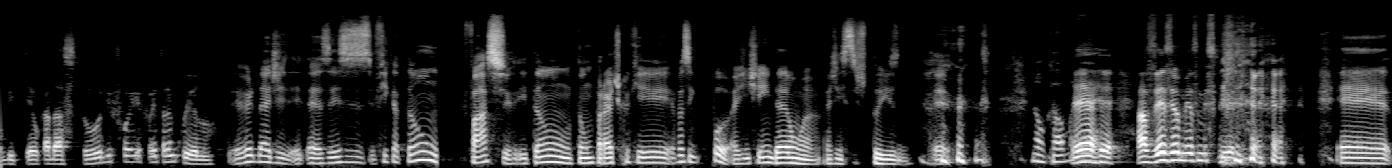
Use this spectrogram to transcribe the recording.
obter o cadastro e foi, foi tranquilo. É verdade, às vezes fica tão fácil e tão, tão prático que assim, pô, a gente ainda é uma agência de turismo. É. Não, calma. É, é, às vezes eu mesmo esqueço. é,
